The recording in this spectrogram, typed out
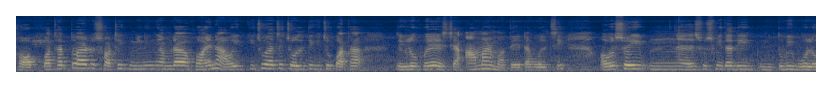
সব কথার তো আর সঠিক মিনিং আমরা হয় না। ওই কিছু আছে, চলতি কিছু কথা যেগুলো হয়ে এসছে, আমার মতে এটা বলছি। অবশ্যই সুস্মিতা দি, তুমি বলো,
